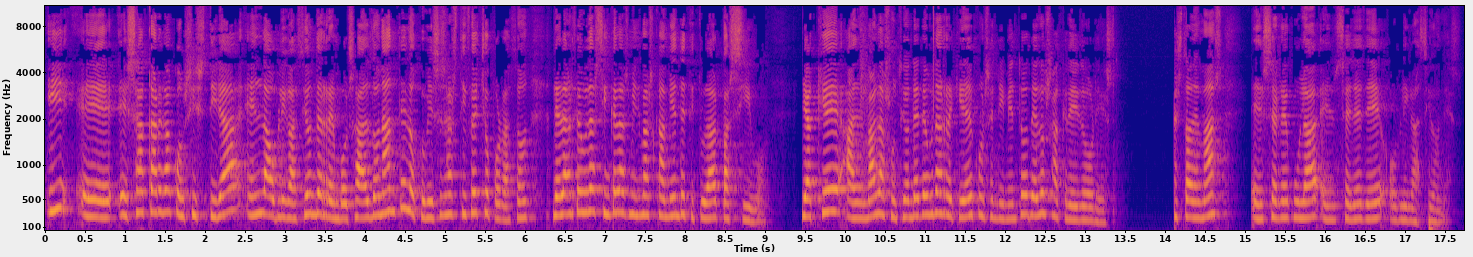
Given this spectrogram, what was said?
y eh, esa carga consistirá en la obligación de reembolsar al donante lo que hubiese satisfecho por razón de las deudas sin que las mismas cambien de titular pasivo, ya que además la asunción de deudas requiere el consentimiento de los acreedores. Esto además eh, se regula en sede de obligaciones.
